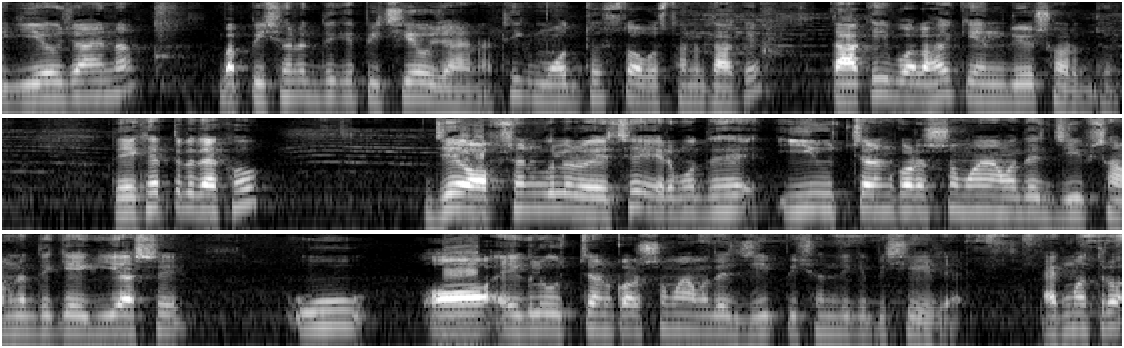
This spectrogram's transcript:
এগিয়েও যায় না বা পিছনের দিকে পিছিয়েও যায় না, ঠিক মধ্যস্থ অবস্থানে থাকে, তাকেই বলা হয় কেন্দ্রীয় স্বরধ্বনি। তো এক্ষেত্রে দেখো যে অপশানগুলো রয়েছে, এর মধ্যে ই উচ্চারণ করার সময় আমাদের জীব সামনের দিকে এগিয়ে আসে। উ, অ, এগুলো উচ্চারণ করার সময় আমাদের জীব পিছন দিকে পিছিয়ে যায়। একমাত্র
